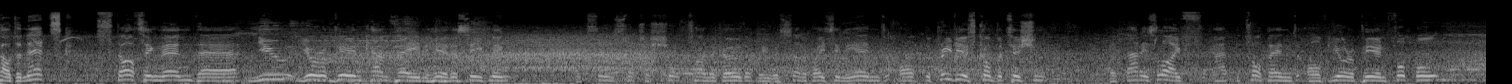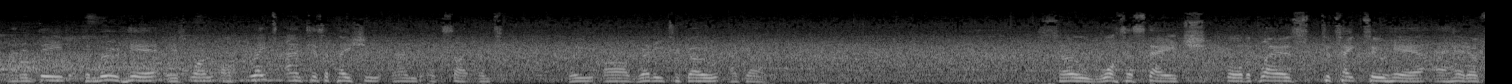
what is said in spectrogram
Shakhtar Donetsk, starting then their new European campaign here this evening. It seems such a short time ago that we were celebrating the end of the previous competition, but that is life at the top end of European football. And indeed, the mood here is one of great anticipation and excitement. We are ready to go again. So what a stage for the players to take to here ahead of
